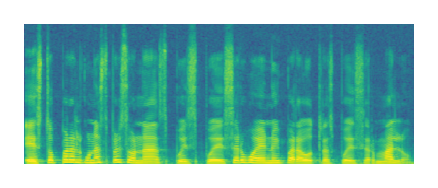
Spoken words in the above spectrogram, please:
Esto para algunas personas pues puede ser bueno y para otras puede ser malo.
